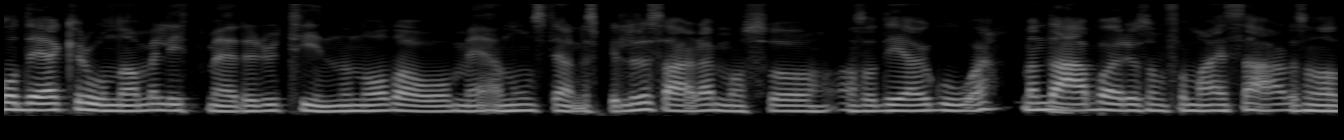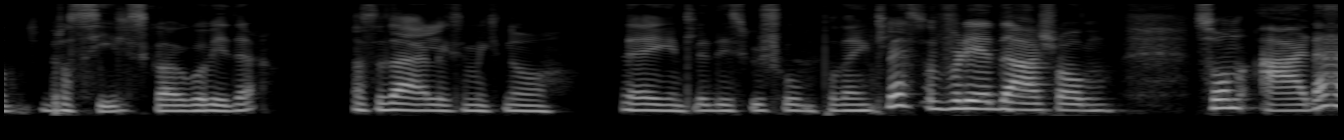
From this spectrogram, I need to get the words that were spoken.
og det krona med litt mer rutine nå, da, og med noen stjernespillere, så er de også Altså, de er jo gode. Men det er bare sånn for meg, så er det sånn at Brasil skal jo gå videre. Altså, det er liksom ikke noe det er egentlig diskusjon på det, egentlig. Så, fordi det er sånn Sånn er det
